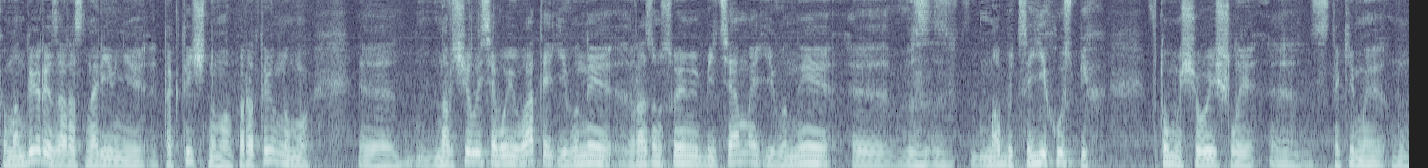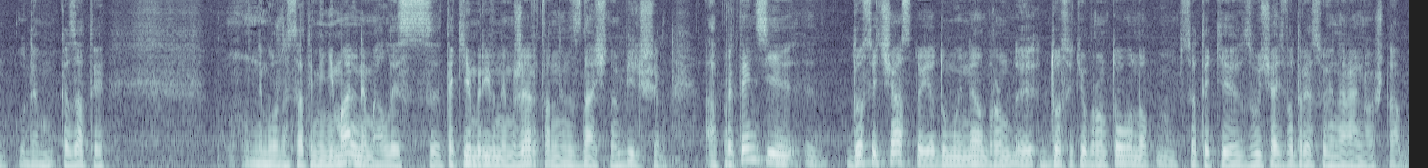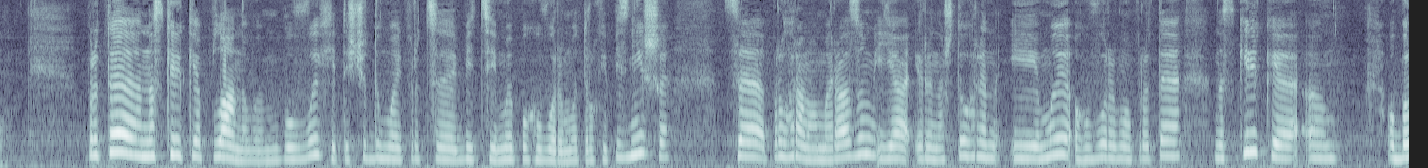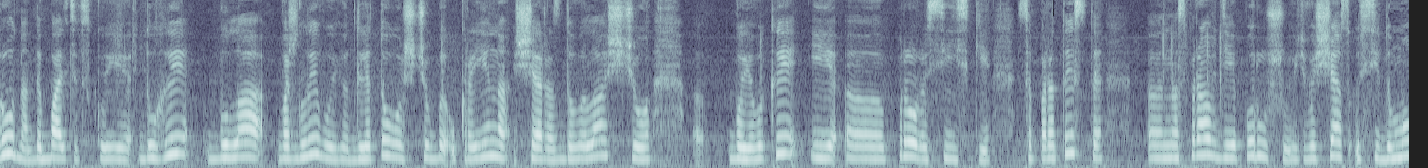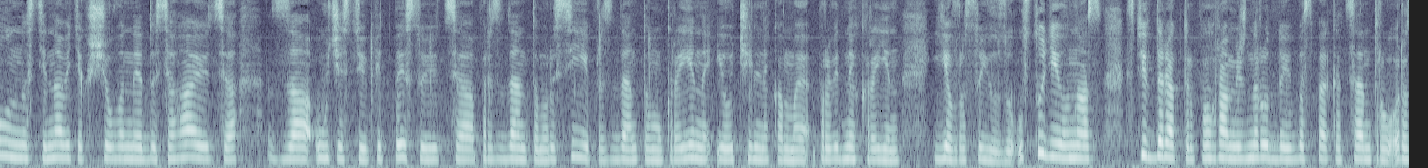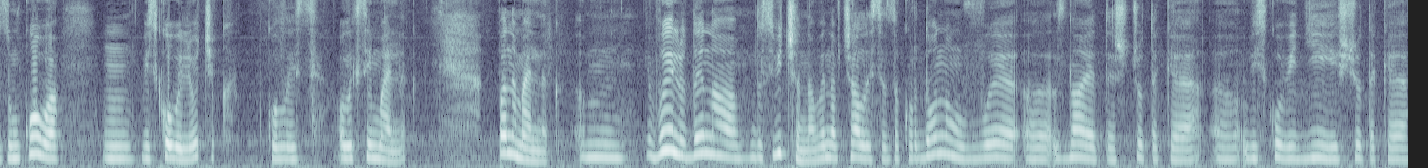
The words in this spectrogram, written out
командири зараз на рівні тактичному, оперативному е, навчилися воювати, і вони разом з своїми бійцями, і вони, е, мабуть, це їх успіх в тому, що вийшли е, з такими, ну, будемо казати, не можна сказати мінімальними, але з таким рівнем жертв, а не значно більшим. А претензії е, досить часто, я думаю, не обрун... е, досить обґрунтовано все-таки звучать в адресу Генерального штабу. Про те, наскільки плановим був вихід і що думають про це бійці, ми поговоримо трохи пізніше. Це програма Ми разом. Я Ірина Штогрин, і ми говоримо про те, наскільки ем, оборона Дебальцівської дуги була важливою для того, щоб Україна ще раз довела, що е, бойовики і е, проросійські сепаратисти е, насправді порушують весь час усі домовленості, навіть якщо вони досягаються за участю, підписуються президентом Росії, президентом України і очільниками провідних країн Євросоюзу. У студії у нас співдиректор програм міжнародної безпеки центру Разумкова, військовий льотчик колись Олексій Мельник. Пане Мельник, ем, ви людина досвідчена, ви навчалися за кордоном, ви е, знаєте, що таке е, військові дії, що таке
